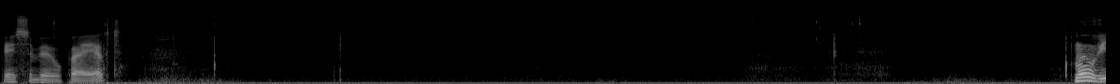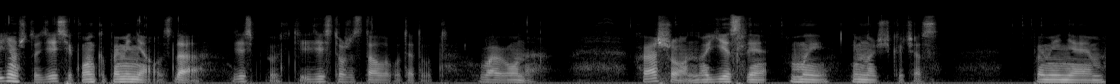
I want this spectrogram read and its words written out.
пересоберу проект. мы увидим, что здесь иконка поменялась. Да, здесь, здесь тоже стала вот эта вот ворона. Хорошо, но если мы немножечко сейчас поменяем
